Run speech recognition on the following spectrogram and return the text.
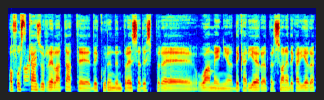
Au fost Corect. cazuri relatate de curând în presă despre oameni de carieră, persoane de carieră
